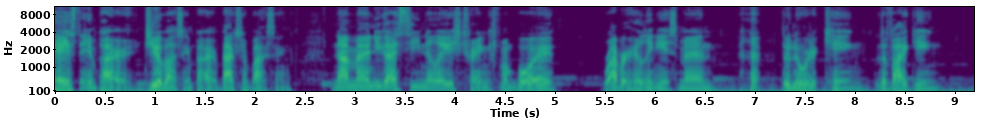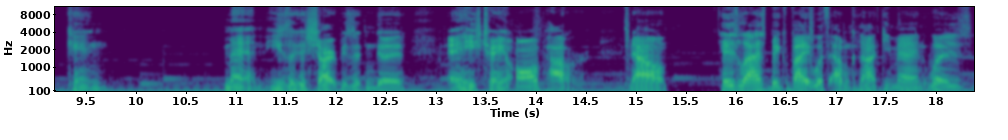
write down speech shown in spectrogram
Hey, it's the Empire, GeoBoxing Empire, Baxter Boxing. Now, man, you guys seen the latest training from my boy, Robert Helenius, man. the Nordic King, the Viking King. Man, he's looking sharp, he's looking good, and he's training all power. Now, his last big fight with Adam Kownacki, man, was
